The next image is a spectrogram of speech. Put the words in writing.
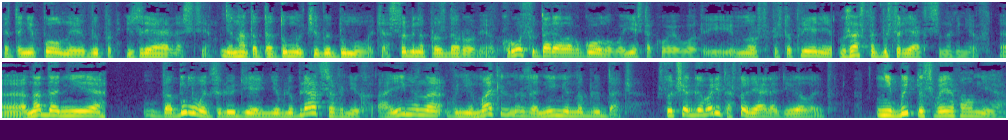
это не полный выпад из реальности. Не надо додумывать и выдумывать, особенно про здоровье. Кровь ударила в голову, есть такое вот, и множество преступлений. Ужасно быстрая реакция на гнев. Э, надо не додумывать за людей, не влюбляться в них, а именно внимательно за ними наблюдать. Что человек говорит, а что реально делает. Не быть на своей волне.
